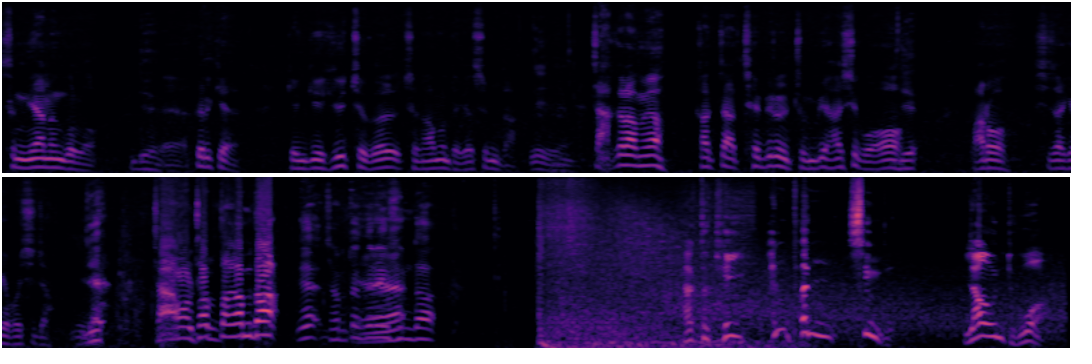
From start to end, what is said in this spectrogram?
승리하는 걸로 예. 예, 그렇게 경기 규칙을 정하면 되겠습니다. 예. 예. 자 그러면 각자 채비를 준비하시고 예. 바로 시작해 보시죠. 예. 자 오늘 잘 부탁합니다. 예 잘 부탁드리겠습니다 닥터케이 한판 승부 라운드 1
